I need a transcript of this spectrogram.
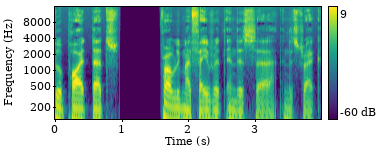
To a part that's probably my favorite in this uh, in this track.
